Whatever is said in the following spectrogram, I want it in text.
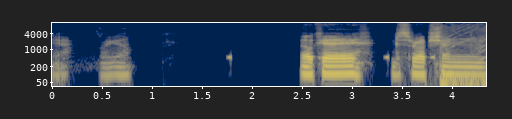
Yeah, there we go. Okay, disruption.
